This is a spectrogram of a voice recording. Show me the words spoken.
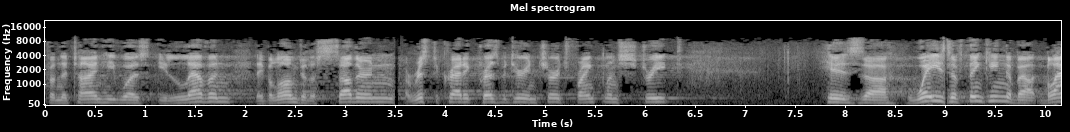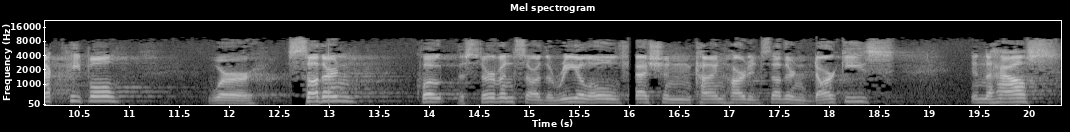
from the time he was 11. They belonged to the Southern Aristocratic Presbyterian Church, Franklin Street. His uh, ways of thinking about black people were Southern. Quote, the servants are the real old fashioned, kind hearted Southern darkies in the house.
